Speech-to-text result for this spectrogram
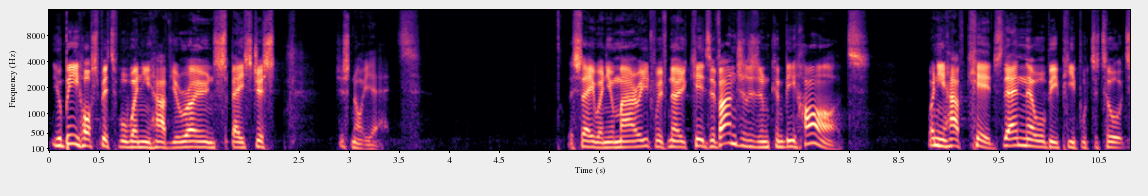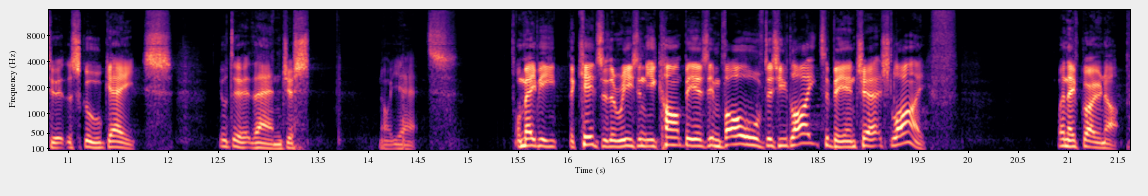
You'll be hospitable when you have your own space, just, just not yet. They say when you're married with no kids, evangelism can be hard. When you have kids, then there will be people to talk to at the school gates. You'll do it then, just not yet. Or maybe the kids are the reason you can't be as involved as you'd like to be in church life. When they've grown up,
